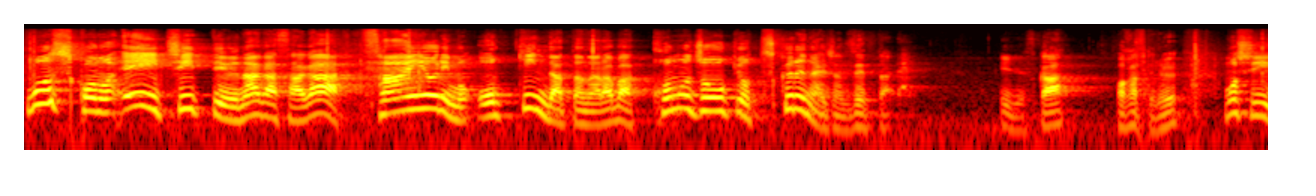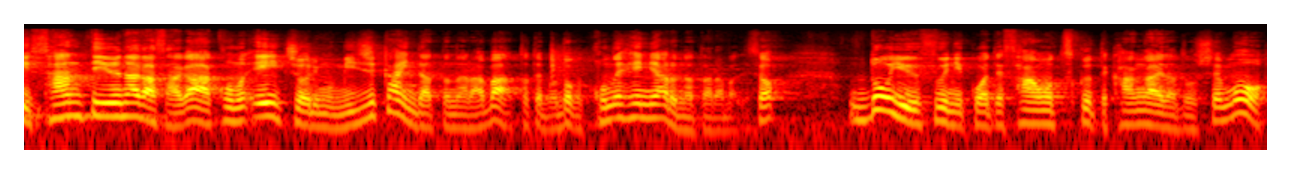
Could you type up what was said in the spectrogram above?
もしこの h っていう長さが3よりも大きいんだったならば、この状況作れないじゃん、絶対。いいですか？分かってる？もし3っていう長さがこの h よりも短いんだったならば、例えばどっかこの辺にあるんだったらばですよ。どういうふうにこうやって3を作って考えたとしても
